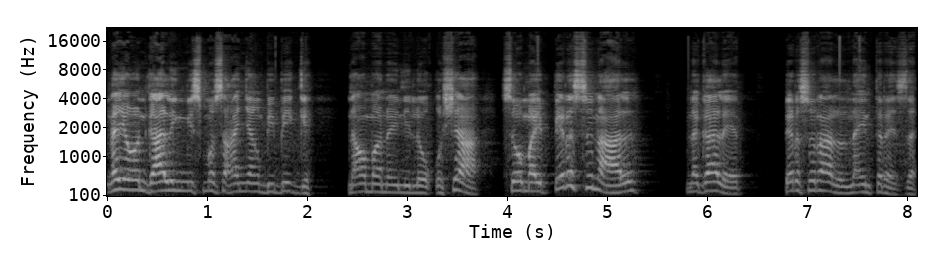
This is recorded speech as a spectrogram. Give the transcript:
Ngayon, galing mismo sa kanyang bibig na umano'y niloko siya. So may personal na galit, personal na interest.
